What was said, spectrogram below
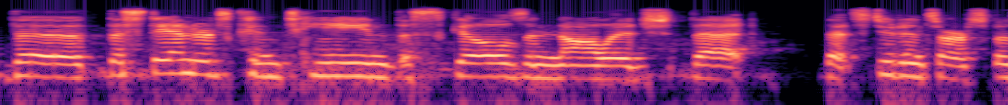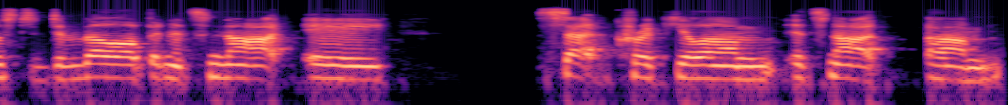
the the standards contain the skills and knowledge that that students are supposed to develop, and it's not a set curriculum. It's not um,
